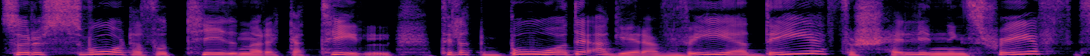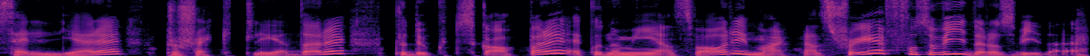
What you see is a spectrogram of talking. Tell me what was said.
så är det svårt att få tiden att räcka till till att både agera vd, försäljningschef, säljare, projektledare, produktskapare, ekonomiansvarig, marknadschef och så vidare. och så vidare.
